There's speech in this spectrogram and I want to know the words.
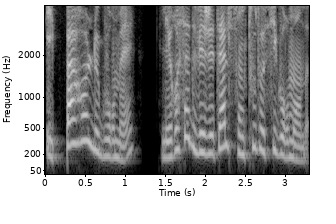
et parole de gourmet, les recettes végétales sont tout aussi gourmandes.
